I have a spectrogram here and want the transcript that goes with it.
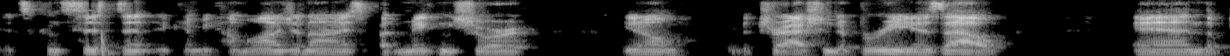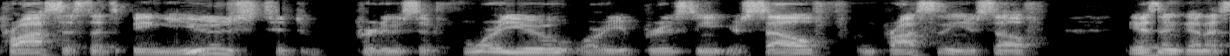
It's consistent. It can be homogenized, but making sure, you know, the trash and debris is out and the process that's being used to, to, produce it for you or you're producing it yourself and processing yourself isn't going to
